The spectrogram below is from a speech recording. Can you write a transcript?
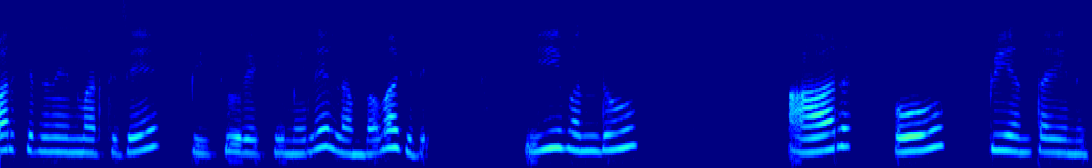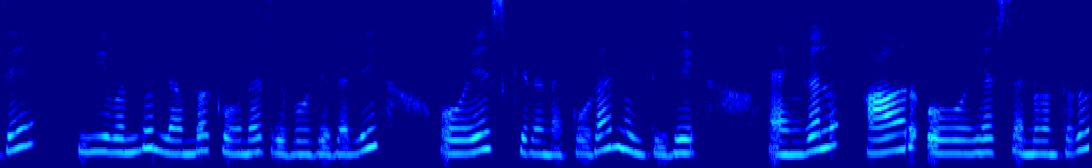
ಆರ್ ಕಿರಣ ಏನು ಮಾಡ್ತಿದೆ? ಪಿ ಕ್ಯೂ ರೇಖೆ ಮೇಲೆ ಲಂಬವಾಗಿದೆ. ಈ ಒಂದು ಆರ್ ಒ ಪಿ ಅಂತ ಏನಿದೆ? ಈ ಒಂದು ಲಂಬ ಕೋನ ತ್ರಿಭುಜದಲ್ಲಿ ಒ ಎಸ್ ಕಿರಣ ಕೂಡ ನಿಂತಿದೆ. ಆ್ಯಂಗಲ್ ಆರ್ ಒ ಎಸ್ ಅನ್ನುವಂಥದ್ದು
